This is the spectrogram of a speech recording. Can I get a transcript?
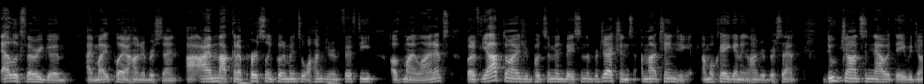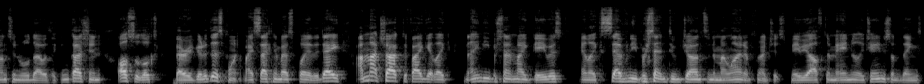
That looks very good. I might play 100%. I- am not going to personally put him into 150 of my lineups, but if the optimizer puts him in based on the projections, I'm not changing it. I'm okay getting 100%. Duke Johnson now with David Johnson ruled out with a concussion also looks very good at this point. My second best play of the day. I'm not shocked if I get like 90% Mike Davis and like 70% Duke Johnson in my lineup crunches. Maybe I'll have to manually change some things,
